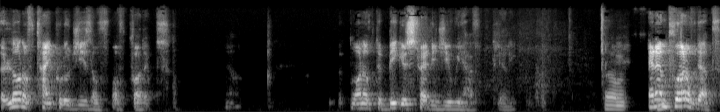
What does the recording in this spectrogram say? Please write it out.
a lot of typologies of, of products. One of the biggest strategy we have, clearly. Um, and I'm proud of that.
